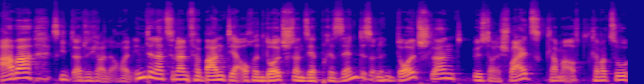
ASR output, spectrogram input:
Aber es gibt natürlich auch einen internationalen Verband, der auch in Deutschland sehr präsent ist. Und in Deutschland, Österreich, Schweiz, Klammer auf, Klammer zu,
